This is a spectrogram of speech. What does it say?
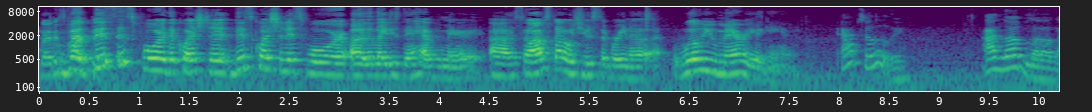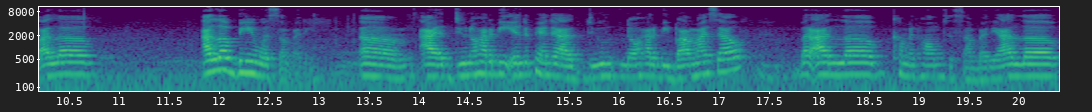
but it's but this is for the question. This question is for uh, the ladies that have been married. Uh, so I'll start with you, Sabrina. Will you marry again? Absolutely. I love love. I love. I love being with somebody. Um, I do know how to be independent. I do know how to be by myself, but I love coming home to somebody. I love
